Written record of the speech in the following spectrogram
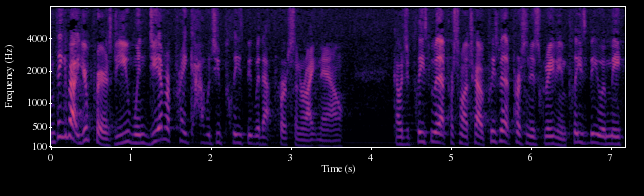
And think about your prayers. Do you, when, do you ever pray, God, would you please be with that person right now? God, would you please be with that person while I travel? Please be with that person who's grieving. Please be with me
